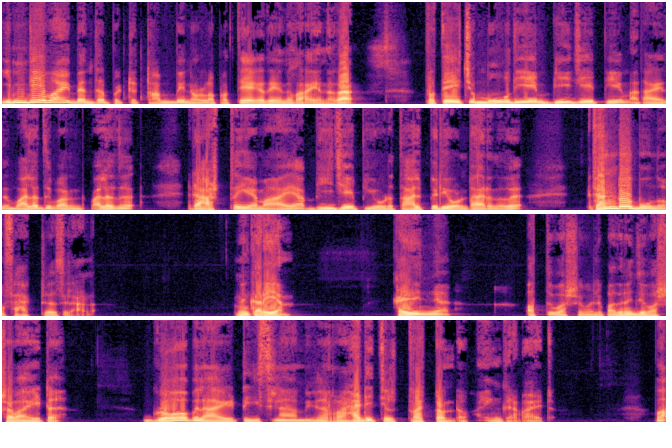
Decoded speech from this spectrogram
ഇന്ത്യയുമായി ബന്ധപ്പെട്ട് ട്രംപിനുള്ള പ്രത്യേകത എന്ന് പറയുന്നത് പ്രത്യേകിച്ച് മോദിയെയും ബി ജെ പിയും അതായത് വലത് വലത് രാഷ്ട്രീയമായ ബി ജെ പിയോട് താല്പര്യം ഉണ്ടായിരുന്നത് രണ്ടോ മൂന്നോ ഫാക്ടേഴ്സിലാണ് നിങ്ങൾക്കറിയാം കഴിഞ്ഞ പത്ത് വർഷം അല്ലെങ്കിൽ പതിനഞ്ച് വർഷമായിട്ട് ഗ്ലോബലായിട്ട് ഇസ്ലാമിക റാഡിക്കൽ ത്രട്ടുണ്ട് ഭയങ്കരമായിട്ട്. അപ്പോൾ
